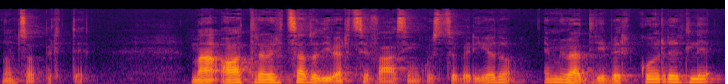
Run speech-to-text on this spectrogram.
non so per te. Ma ho attraversato diverse fasi in questo periodo e mi va di ripercorrerle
